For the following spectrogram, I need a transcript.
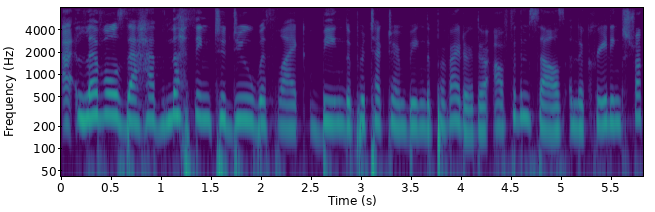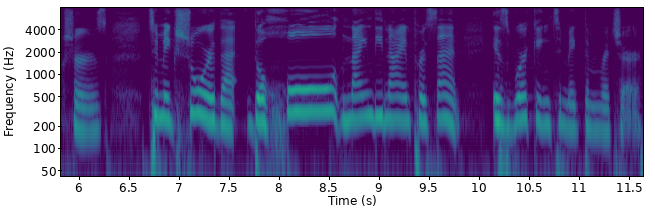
at levels that have nothing to do with like being the protector and being the provider. They're out for themselves and they're creating structures to make sure that the whole 99% is working to make them richer.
